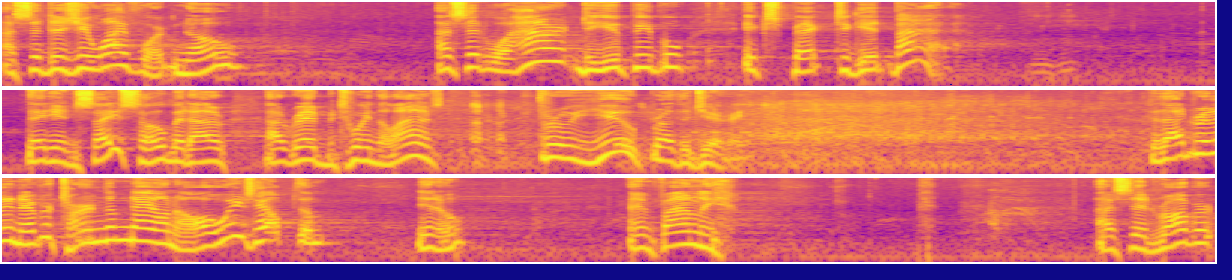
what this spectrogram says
I said, Does your wife work? No. I said, Well, how do you people expect to get by? They didn't say so, but I, I read between the lines through you, Brother Jerry. Because I'd really never turned them down, I always helped them, you know. And finally, I said, Robert,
